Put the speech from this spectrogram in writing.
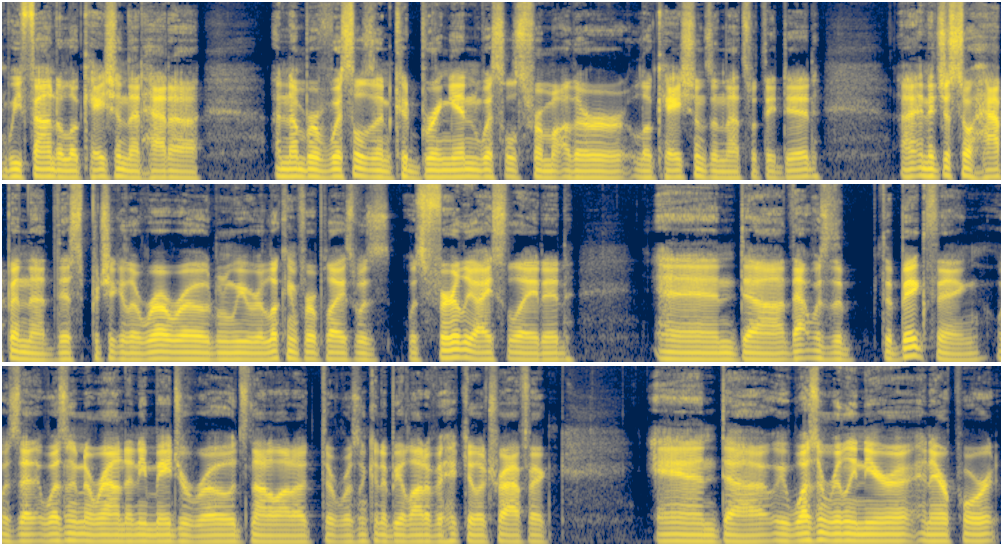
we found a location that had a a number of whistles and could bring in whistles from other locations, and that's what they did. Uh, and it just so happened that this particular railroad, when we were looking for a place, was was fairly isolated, and uh, that was the the big thing was that it wasn't around any major roads. Not a lot of there wasn't going to be a lot of vehicular traffic, and uh, it wasn't really near an airport.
